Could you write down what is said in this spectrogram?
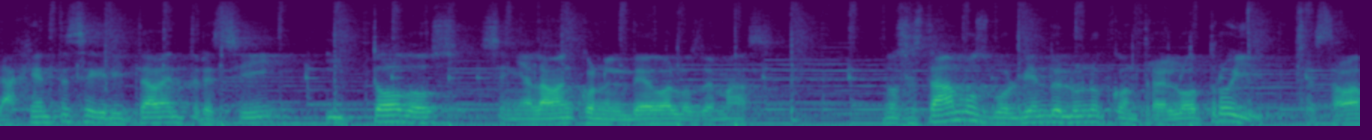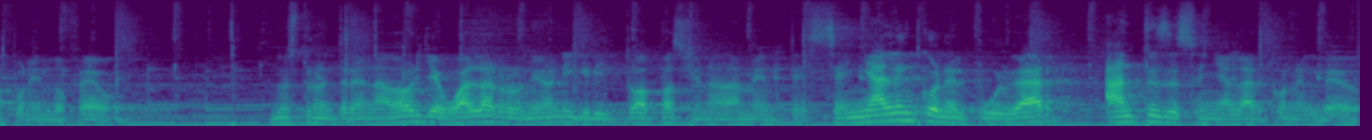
La gente se gritaba entre sí y todos señalaban con el dedo a los demás. Nos estábamos volviendo el uno contra el otro y se estaba poniendo feo. Nuestro entrenador llegó a la reunión y gritó apasionadamente, señalen con el pulgar antes de señalar con el dedo.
